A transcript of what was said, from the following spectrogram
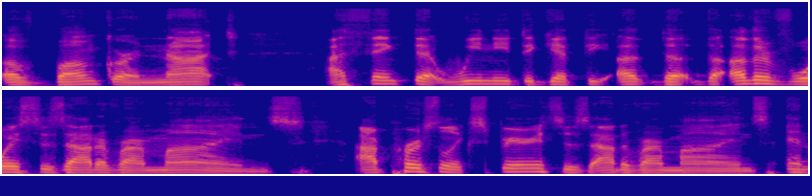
of bunk or not. I think that we need to get the, uh, the the other voices out of our minds, our personal experiences out of our minds, and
